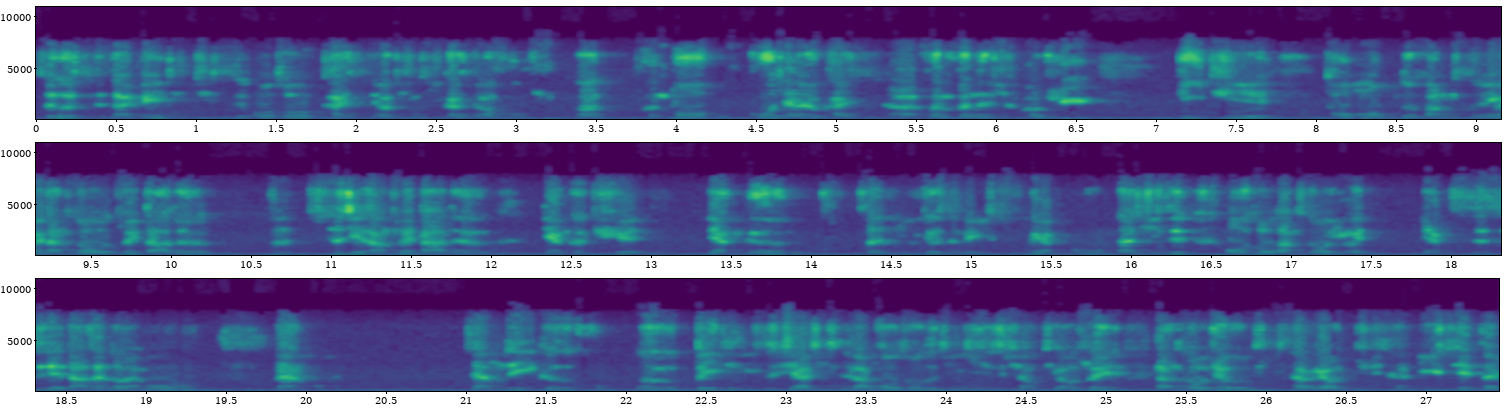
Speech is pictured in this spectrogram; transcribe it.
这个时代背景，其实欧洲开始要经济开始要复苏，那很多国家又开始啊，纷纷的想要去缔结同盟的方式，因为当时候最大的，世界上最大的两个权两个阵营就是美苏两国。那其实欧洲当时候因为两次世界大战都在欧陆，那这样的一个呃背景之下，其实让欧洲的经济是萧条，所以当时候就有提倡要去成立现在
